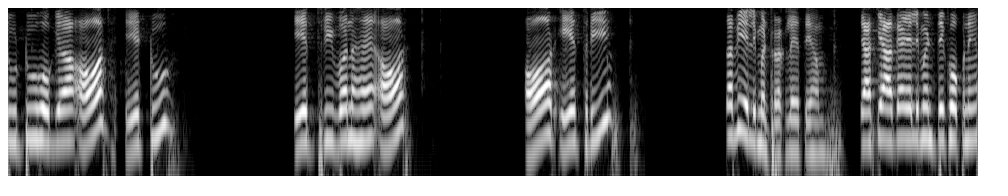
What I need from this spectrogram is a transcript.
टू टू हो गया और A two A three one है और और ए थ्री सभी एलिमेंट रख लेते हैं हम। क्या क्या आ गया एलिमेंट देखो अपने।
